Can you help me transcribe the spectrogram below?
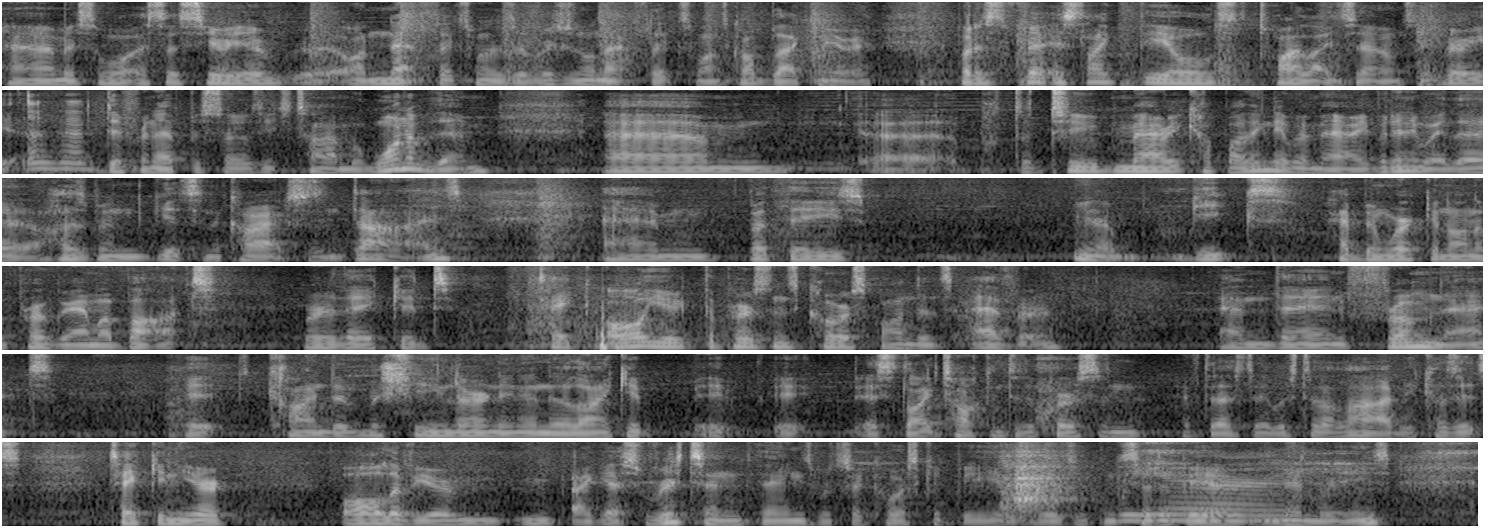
Um, it's a, it's a series uh, on Netflix, one of those original Netflix ones called Black Mirror, but it's it's like the old Twilight Zone. So it's very Okay. different episodes each time. But one of them, um, uh, the two married couple, I think they were married, but anyway, the husband gets in a car accident, dies, um, but these you know, geeks have been working on a program, a bot, where they could take all your the person's correspondence ever, and then from that, it kind of machine learning and the like. It it, it it's like talking to the person if they they were still alive because it's taking your all of your I guess written things, which of course could be what you consider be memories,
